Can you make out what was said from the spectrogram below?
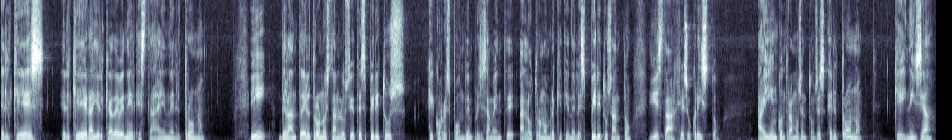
el que es, el que era y el que ha de venir, está en el trono. Y delante del trono están los siete espíritus, que corresponden precisamente al otro nombre que tiene el Espíritu Santo y está Jesucristo. Ahí encontramos entonces el trono que inicia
